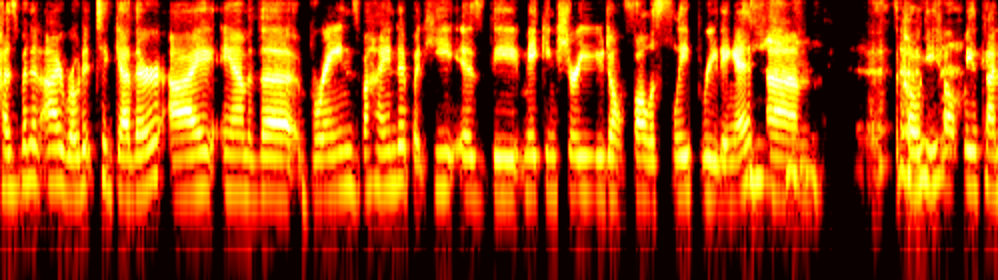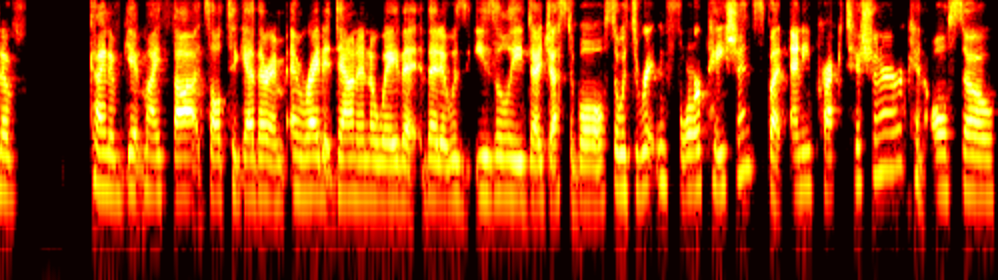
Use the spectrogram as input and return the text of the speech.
husband and I wrote it together. I am the brains behind it, but he is the making sure you don't fall asleep reading it. Um, so he helped me kind of kind of get my thoughts all together and, and, write it down in a way that, that it was easily digestible. So it's written for patients, but any practitioner can also,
